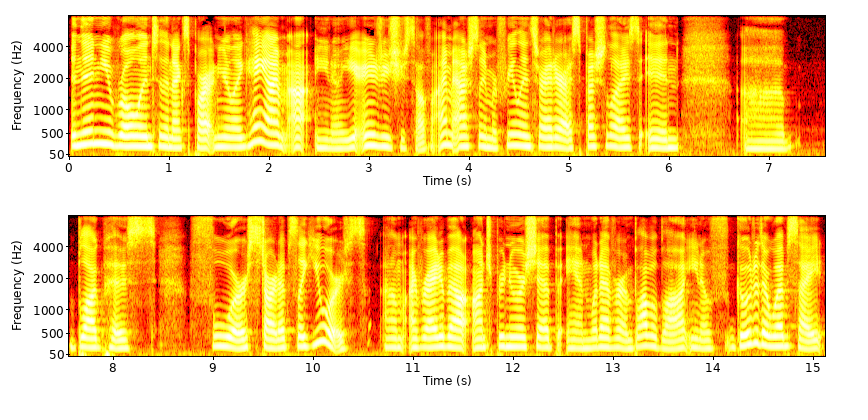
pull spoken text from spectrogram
and then you roll into the next part, and you're like, "Hey, I'm," uh, you know, you introduce yourself. I'm Ashley. I'm a freelance writer. I specialize in uh, blog posts for startups like yours. Um, I write about entrepreneurship and whatever and blah, blah, blah. You know, f- go to their website,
